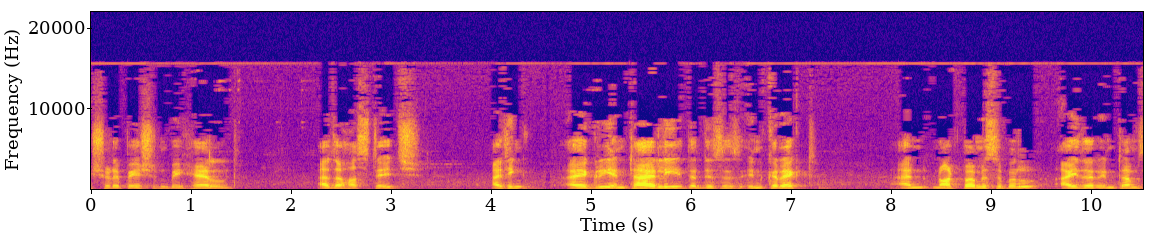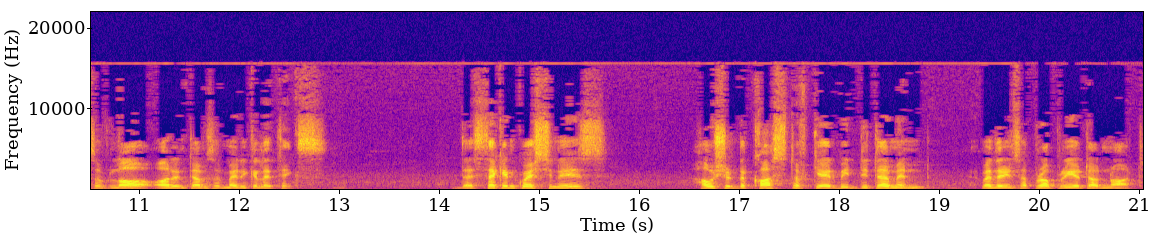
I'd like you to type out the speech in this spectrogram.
should a patient be held as a hostage? I think I agree entirely that this is incorrect and not permissible either in terms of law or in terms of medical ethics. The second question is how should the cost of care be determined, whether it's appropriate or not?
